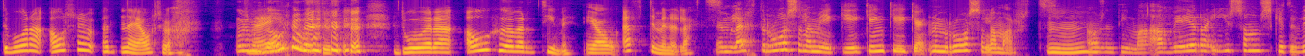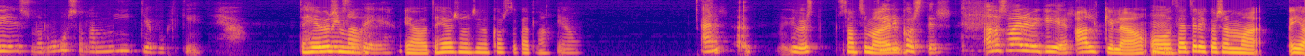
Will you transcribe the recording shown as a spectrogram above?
þetta búið að áhrif, nei, áhrif, Nei. þetta er búið að vera áhugaverð tími, já, eftirminnilegt. við hefum lært rosalega mikið gengið í gegnum rosalega margt Mm. á þessum tíma. Að vera í samskiptu við svona rosalega mikið fólki. Þetta hefur minnsta svona, já, þetta hefur svona sína kost og galla. já. En, ég veist sem að fleiri kostir, annars væri við ekki hér. Algjörlega og þetta er eitthvað sem að, já,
